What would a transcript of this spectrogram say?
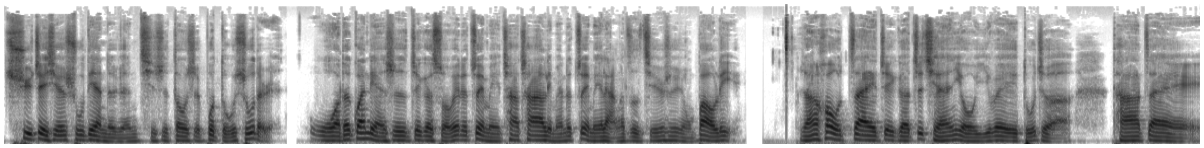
去这些书店的人其实都是不读书的人。我的观点是，这个所谓的“最美叉叉”里面的“最美”两个字其实是一种暴力。然后在这个之前，有一位读者他在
